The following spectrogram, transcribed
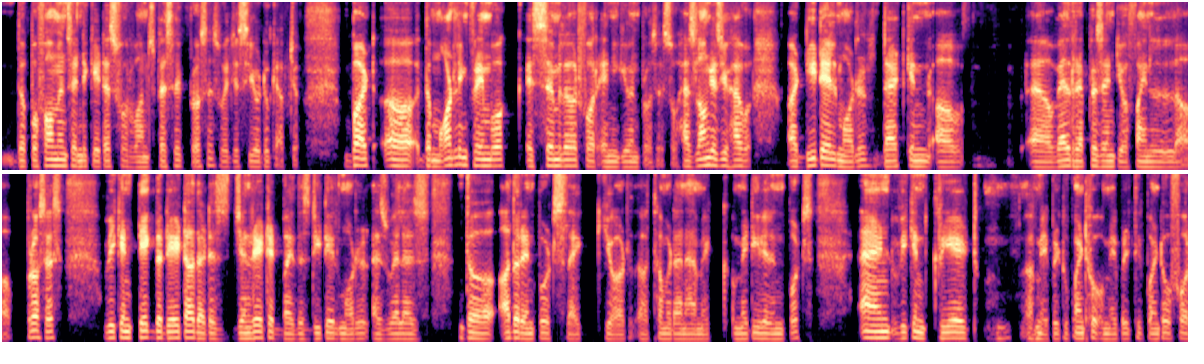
the performance indicators for one specific process, which is CO2 capture. But uh, the modeling framework is similar for any given process. So as long as you have a detailed model that can uh, uh, well represent your final uh, process, we can take the data that is generated by this detailed model as well as the other inputs like your uh, thermodynamic material inputs and we can create a Maple 2.0 or Maple 3.0 for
